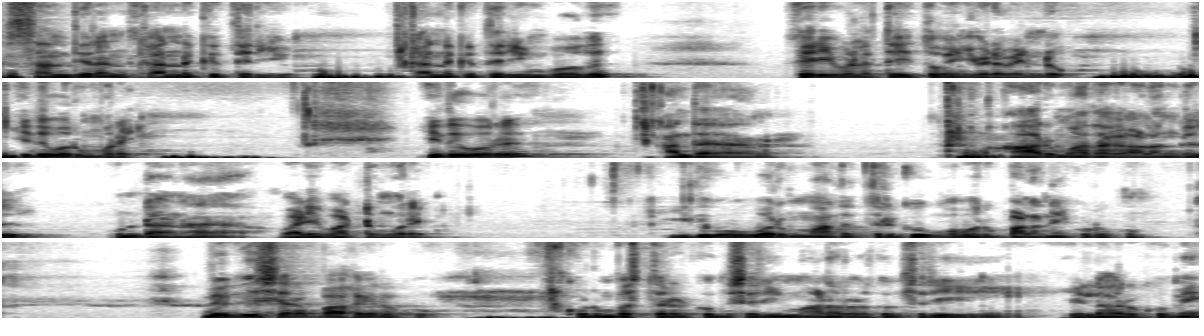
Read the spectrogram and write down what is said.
சந்திரன் கண்ணுக்கு தெரியும். கண்ணுக்கு தெரியும் போது கிரிவலத்தை துவங்கிவிட வேண்டும். இது ஒரு முறை. இது ஒரு அந்த ஆறு மாத காலங்கள் உண்டான வழிபாட்டு முறை. இது ஒவ்வொரு மாதத்திற்கும் ஒவ்வொரு பலனை கொடுக்கும். வெகு சிறப்பாக இருக்கும். குடும்பஸ்தருக்கும் சரி மாணவர்களுக்கும் சரி எல்லாருக்குமே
